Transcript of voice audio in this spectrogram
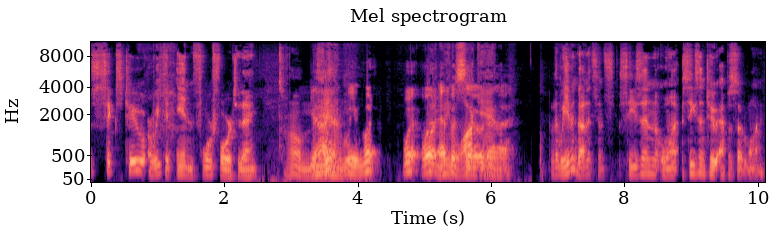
six two, or we could end four four today. oh man. yeah. Wait, what? What? What Let episode? in. Uh, We haven't done it since season one, season two, episode one.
